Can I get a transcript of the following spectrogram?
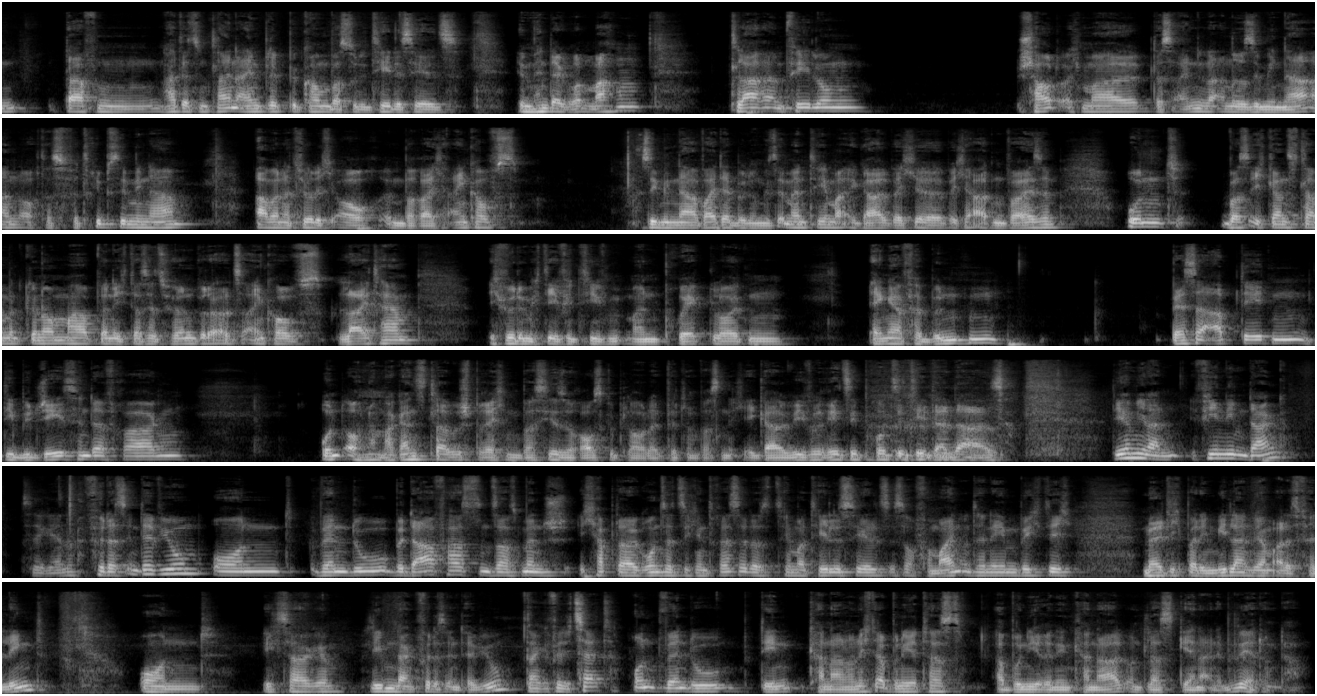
darf ein, hat jetzt einen kleinen Einblick bekommen, was so die Telesales im Hintergrund machen. Klare Empfehlung, schaut euch mal das eine oder andere Seminar an, auch das Vertriebsseminar, aber natürlich auch im Bereich Einkaufsseminar, Weiterbildung ist immer ein Thema, egal welche, welche Art und Weise. Und was ich ganz klar mitgenommen habe, wenn ich das jetzt hören würde als Einkaufsleiter, ich würde mich definitiv mit meinen Projektleuten enger verbünden, besser updaten, die Budgets hinterfragen und auch nochmal ganz klar besprechen, was hier so rausgeplaudert wird und was nicht, egal wie viel Reziprozität da da ist. Lieber Milan, vielen lieben Dank. Sehr gerne. Für das Interview. Und wenn du Bedarf hast und sagst, Mensch, ich habe da grundsätzlich Interesse, das Thema Telesales ist auch für mein Unternehmen wichtig, melde dich bei dem Milan, wir haben alles verlinkt. Und ich sage lieben Dank für das Interview. Danke für die Zeit. Und wenn du den Kanal noch nicht abonniert hast, abonniere den Kanal und lass gerne eine Bewertung da.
